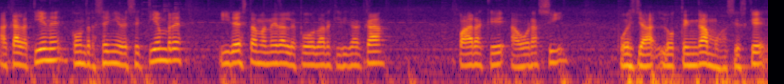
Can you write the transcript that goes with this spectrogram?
acá la tiene contraseña de septiembre y de esta manera le puedo dar clic acá para que ahora sí pues ya lo tengamos. Así es que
